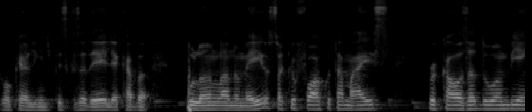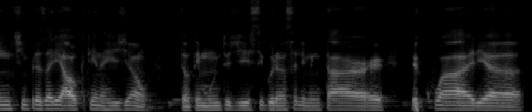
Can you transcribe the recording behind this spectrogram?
qualquer linha de pesquisa dele, acaba pulando lá no meio, só que o foco tá mais por causa do ambiente empresarial que tem na região. Então tem muito de segurança alimentar, pecuária,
